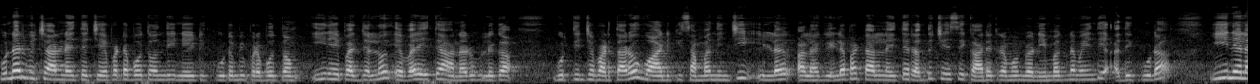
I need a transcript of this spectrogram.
పునర్విచారణ అయితే చేపట్టబోతోంది నేటి కూటమి ప్రభుత్వం. ఈ నేపథ్యంలో ఎవరైతే అనర్హులుగా గుర్తించబడతారో వారికి సంబంధించి ఇళ్ళ అలాగే ఇళ్ళ పట్టాలను అయితే రద్దు చేసే కార్యక్రమంలో నిమగ్నమైంది. అది కూడా ఈ నెల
